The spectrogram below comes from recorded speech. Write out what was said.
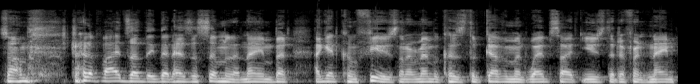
So I'm trying to find something that has a similar name, but I get confused. And I remember because the government website used a different name,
